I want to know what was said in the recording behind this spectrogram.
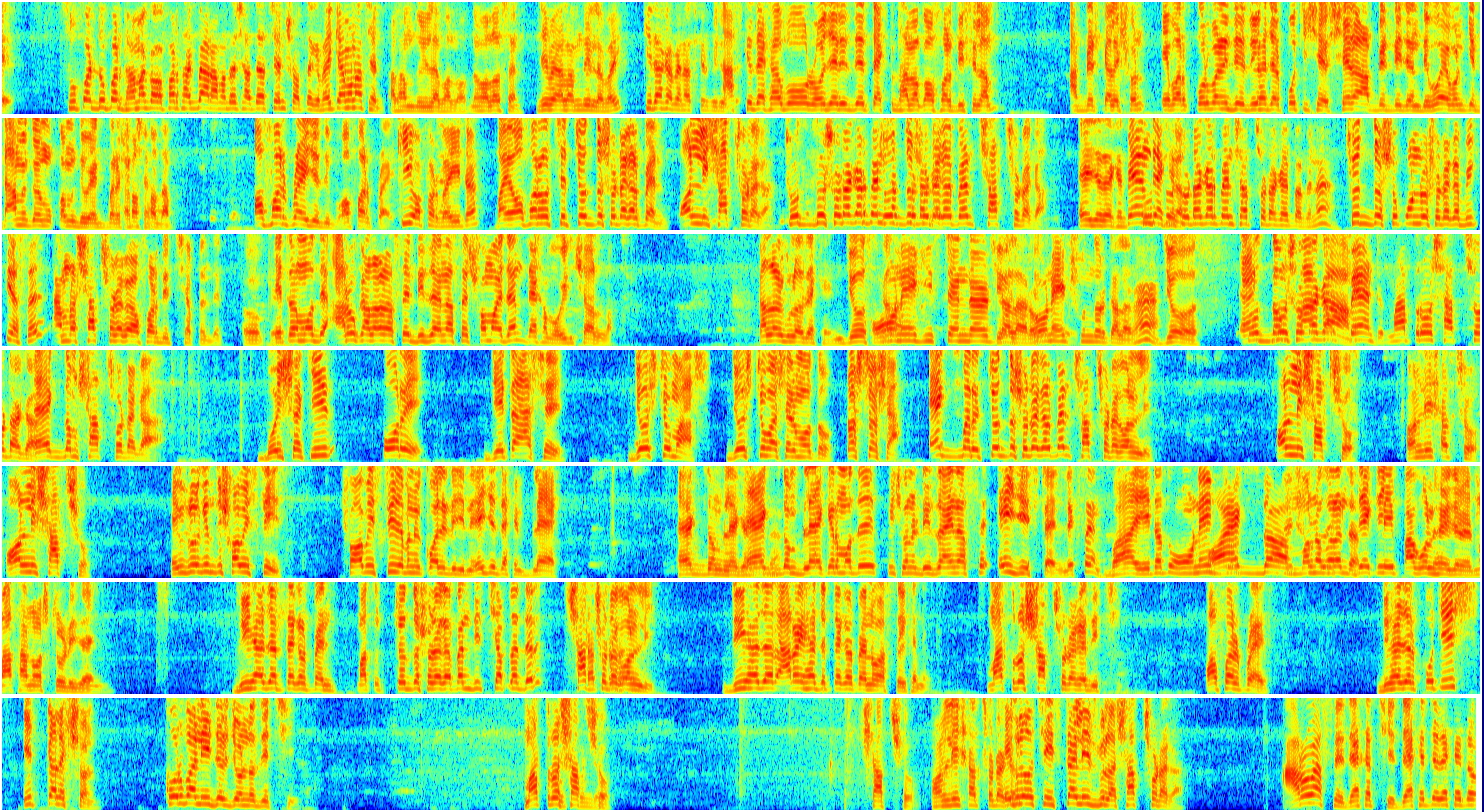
সুপার ডুপার ধামাকা অফার থাকবে আর আমাদের সাথে আছেন সব থেকে ভাই কেমন আছেন? আলহামদুলিল্লাহ ভালো। আপনি ভালো আছেন? জি ভাই আলহামদুলিল্লাহ ভাই। কি দেখাবেন আজকের ভিডিও আজকে দেখাবো রোজার ঈদের তো একটা ধামাকা অফার দিছিলাম আপডেট কালেকশন এবার কোরবানি দিয়ে দুই হাজার পঁচিশের সেরা আপডেট ডিজাইন দিব এমনকি দামে কম দেবো একবারে আচ্ছা। সস্তা দাম। অফার প্রাইজে দিব অফার প্রাইস কি অফার ভাই এটা? ভাই অফার হচ্ছে চোদ্দশো টাকার প্যান্ট অনলি সাতশো টাকা। চোদ্দশো টাকার প্যান্ট চোদ্দশো টাকার প্যান্ট সাতশো টাকা। এই যে দেখেন Pen দেখেন টাকার প্যান্ট সাতশো টাকায় পাবেন হ্যাঁ চোদ্দশো পনেরোশো টাকা বিক্রি আছে আমরা সাতশো টাকায় অফার দিচ্ছি আপনাদের। এটার মধ্যে আরও কালার আছে ডিজাইন আছে সময় দেন দেখাবো ইনশাল্লাহ কালারগুলো দেখেন জোস অনেক স্ট্যান্ডার্ড কালার অনেক সুন্দর কালার হ্যাঁ? জোস চোদ্দশো টাকা প্যান্ট মাত্র সাতশো টাকা। একদম সাতশো টাকা। বৈশাখীর পরে যেটা আসে জ্যৈষ্ঠ মাস জ্যৈষ্ঠ মাসের মতো টসটসা। একবারে চোদ্দশো টাকার প্যান্ট সাতশো টাকা অনলি অনলি সাতশো। অনলি সাতশো? অনলি সাতশো। এগুলো কিন্তু সব স্টিচ সব স্টিচ এবং কোয়ালিটি জিনিস। এই যে দেখেন ব্ল্যাক একদম ব্ল্যাক একদম ব্ল্যাক এর মধ্যে পিছনে ডিজাইন আছে এই যে স্টাইল দেখছেন? ভাই এটা তো অনেক একদম মনে করেন। দেখলেই পাগল হয়ে যাবে মাথা নষ্ট ডিজাইন দুই হাজার টাকার প্যান্ট মাত্র চোদ্দশো টাকার প্যান্ট দিচ্ছি আপনাদের সাতশো টাকা টাকা। অনলি দুই হাজার আড়াই হাজার টাকার প্যান্টও আছে এখানে। মাত্র সাতশো টাকা দিচ্ছি। Offer price. দুই হাজার পঁচিশ ঈদ কালেকশন। কোরবানি ঈদের জন্য দিচ্ছি। মাত্র সাতশো। সাতশো। অনলি সাতশো টাকা। এগুলো হচ্ছে স্টাইলিশগুলা সাতশো টাকা। আরও আছে দেখাচ্ছি। দেখাতে দেখাতে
